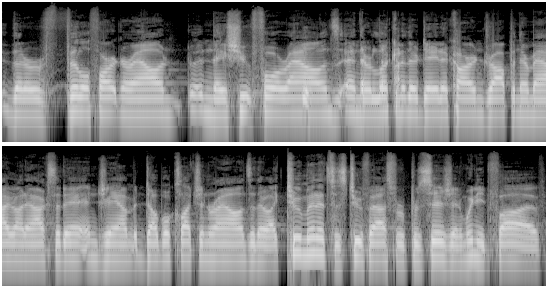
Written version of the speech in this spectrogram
that are fiddle farting around and they shoot four rounds and they're looking at their data card and dropping their mag on accident and jam double clutching rounds and they're like two minutes is too fast for precision. We need five.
